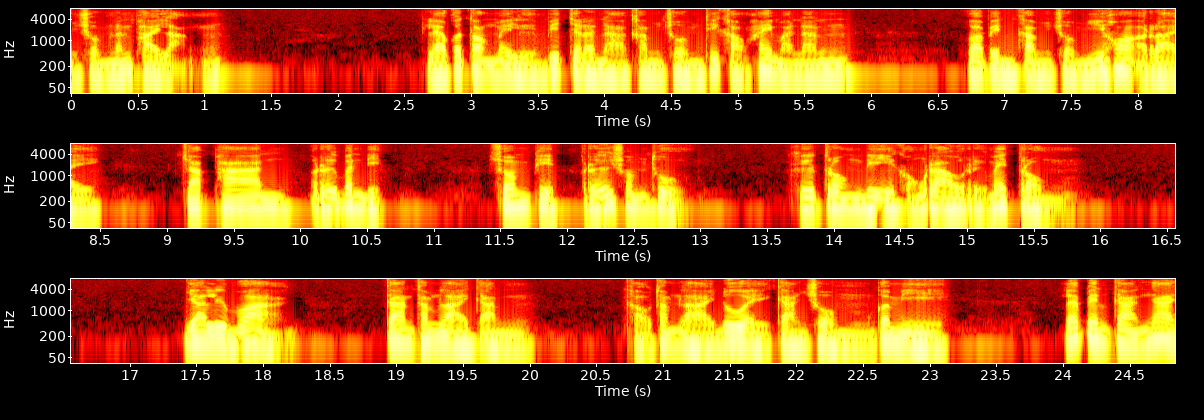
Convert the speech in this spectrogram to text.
ำชมนั้นภายหลัง แล้วก็ต้องไม่ลืมพิจารณาคำชมที่เขาให้มานั้น ว่าเป็นคำชมยี่ห้ออะไร จากพานหรือบัณฑิต ชมผิดหรือชมถูก คือตรงดีของเราหรือไม่ตรง อย่าลืมว่า การทำลายกัน เขาทำลายด้วยการชมก็มี และเป็นการง่าย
